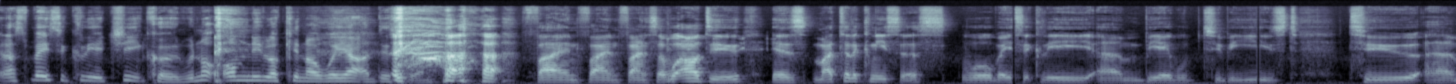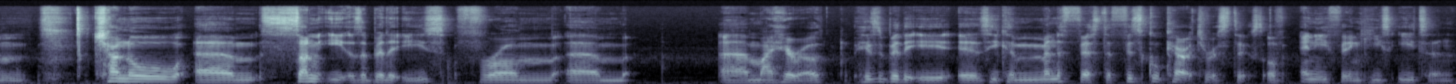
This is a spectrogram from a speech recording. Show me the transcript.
That's basically a cheat code. We're not omni locking our way out of this one. fine, fine, fine. So what I'll do is my telekinesis will basically um, be able to be used to um, channel um, Sun Eater's abilities from um, uh, my hero. His ability is he can manifest the physical characteristics of anything he's eaten.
